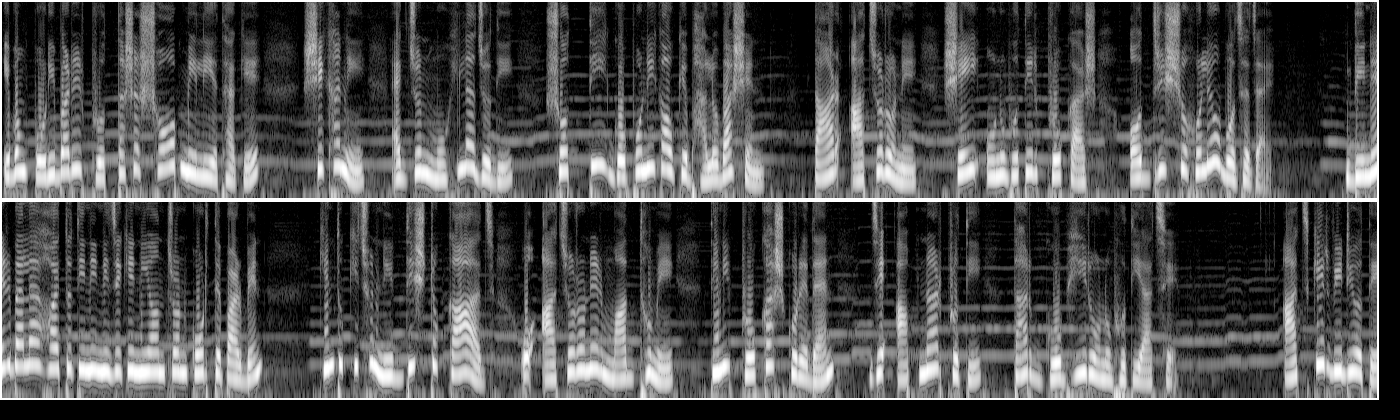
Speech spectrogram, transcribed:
এবং পরিবারের প্রত্যাশা সব মিলিয়ে থাকে, সেখানে একজন মহিলা যদি সত্যিই গোপনে কাউকে ভালোবাসেন, তার আচরণে সেই অনুভূতির প্রকাশ অদৃশ্য হলেও বোঝা যায়। দিনের বেলায় হয়তো তিনি নিজেকে নিয়ন্ত্রণ করতে পারবেন কিন্তু কিছু নির্দিষ্ট কাজ ও আচরণের মাধ্যমে তিনি প্রকাশ করে দেন যে আপনার প্রতি তার গভীর অনুভূতি আছে। আজকের ভিডিওতে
